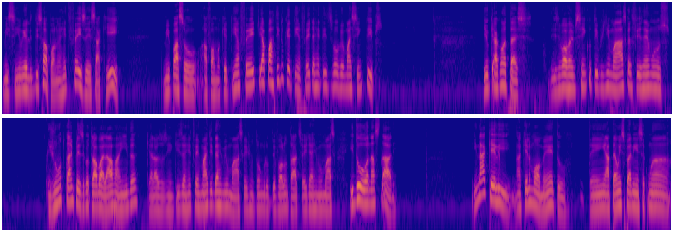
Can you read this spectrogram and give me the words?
Missinho e ele disse, ó Paulo, a gente fez esse aqui, me passou a forma que ele tinha feito e a partir do que ele tinha feito a gente desenvolveu mais cinco tipos. E o que acontece? Desenvolvemos cinco tipos de máscaras, fizemos junto com a empresa que eu trabalhava ainda, que era a Azulzinha 15, a gente fez mais de 10 mil máscaras, juntou um grupo de voluntários, fez 10 mil máscaras e doou na cidade. E naquele, naquele momento, tem até uma experiência com a,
